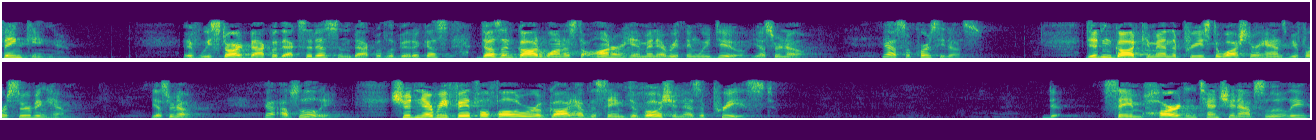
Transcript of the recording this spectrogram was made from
thinking. If we start back with Exodus and back with Leviticus, doesn't God want us to honor Him in everything we do? Yes or no? Yes, of course he does. Didn't God command the priests to wash their hands before serving him? Yes or no? Yeah, absolutely. Shouldn't every faithful follower of God have the same devotion as a priest? D- same heart intention, absolutely.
